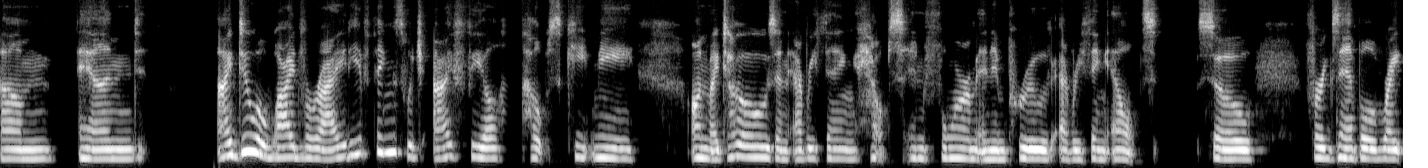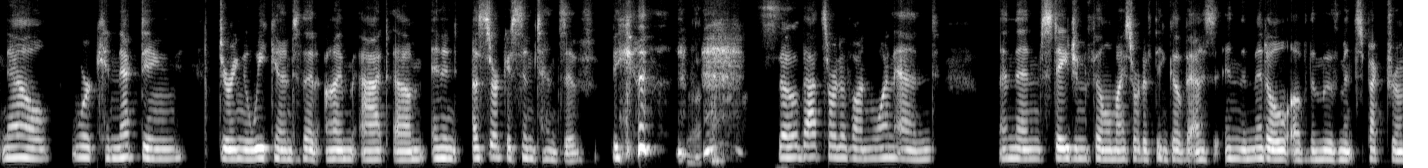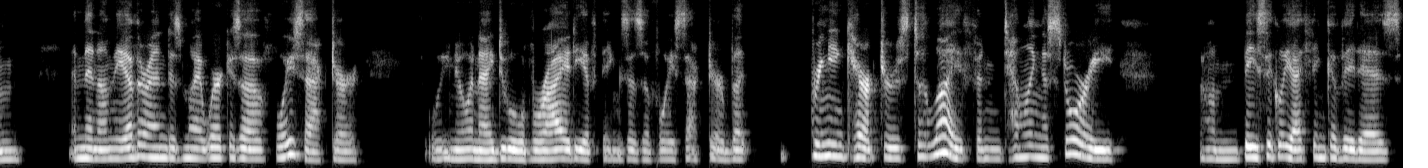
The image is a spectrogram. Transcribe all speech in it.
um, and I do a wide variety of things, which I feel helps keep me on my toes and everything helps inform and improve everything else. So, for example, right now we're connecting during a weekend that I'm at um, in a circus intensive because so that's sort of on one end. And then stage and film, I sort of think of as in the middle of the movement spectrum. And then on the other end is my work as a voice actor you know, and I do a variety of things as a voice actor, but bringing characters to life and telling a story. Um, basically, I think of it as,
